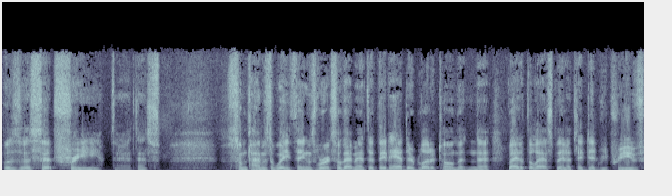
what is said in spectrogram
was uh, set free. Uh, that's sometimes the way things work. So that meant that they'd had their blood atonement, and uh, right at the last minute, they did reprieve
